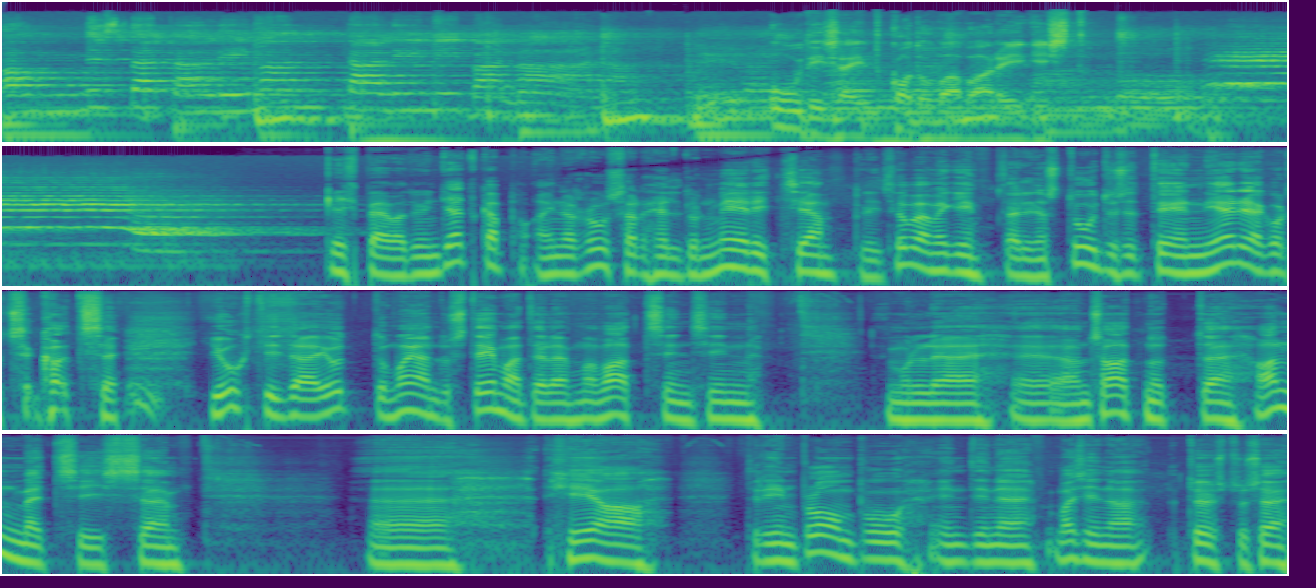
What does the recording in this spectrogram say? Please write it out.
Tallyman, tally me banana. uudiseid koduvabariigist. keskpäevatund jätkab, Ainar Ruussaar, Heldun Meerits ja Priit Hõbemägi Tallinna stuudios, et teen järjekordse katse juhtida juttu majandusteemadele, ma vaatasin siin, mulle eh, on saatnud andmed siis äh, hea Triin Ploompuu, endine masinatööstuse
